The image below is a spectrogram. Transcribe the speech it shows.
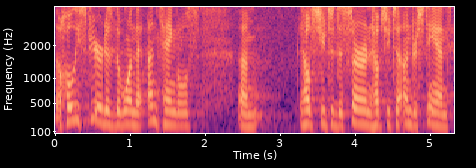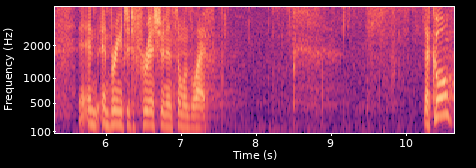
The Holy Spirit is the one that untangles, um, helps you to discern, helps you to understand, and, and bring it to fruition in someone's life. Is that cool?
